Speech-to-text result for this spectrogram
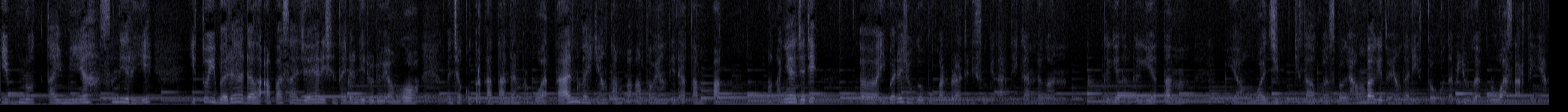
Ibnu Taimiyah sendiri itu ibadah adalah apa saja yang dicintai dan diridhoi Allah, mencakup perkataan dan perbuatan baik yang tampak atau yang tidak tampak. Makanya jadi e, ibadah juga bukan berarti disempit artikan dengan kegiatan-kegiatan yang wajib kita lakukan sebagai hamba gitu yang tadi itu, tapi juga luas artinya.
